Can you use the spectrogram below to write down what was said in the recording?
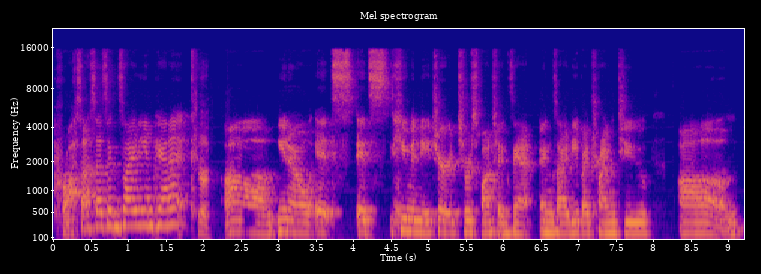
process as anxiety and panic Sure. um, you know it's it's human nature to respond to anxiety by trying to um,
